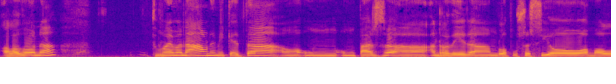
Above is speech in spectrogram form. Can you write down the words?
a la dona, tornem a anar una miqueta uh, un, un pas uh, enrere amb la possessió, amb, el,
